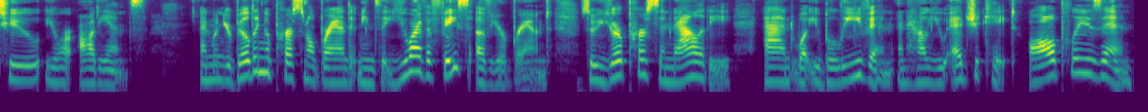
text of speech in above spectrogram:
to your audience. And when you're building a personal brand, it means that you are the face of your brand. So your personality and what you believe in and how you educate all plays in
